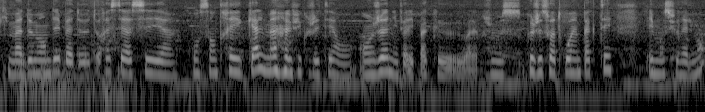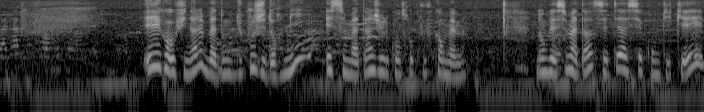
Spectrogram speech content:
qui, m'a demandé bah, de, rester assez euh, concentré et calme vu que j'étais en, jeûne, il ne fallait pas que, que, je sois trop impactée émotionnellement. Et au final, bah, donc, du coup j'ai dormi et ce matin j'ai eu le contre-coup quand même. Donc bah, ce matin c'était assez compliqué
